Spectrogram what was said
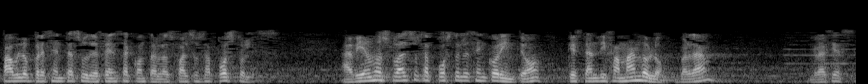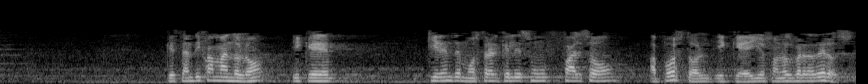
Pablo presenta su defensa contra los falsos apóstoles. Había unos falsos apóstoles en Corinto que están difamándolo, ¿verdad? Gracias. Que están difamándolo y que quieren demostrar que él es un falso apóstol y que ellos son los verdaderos.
